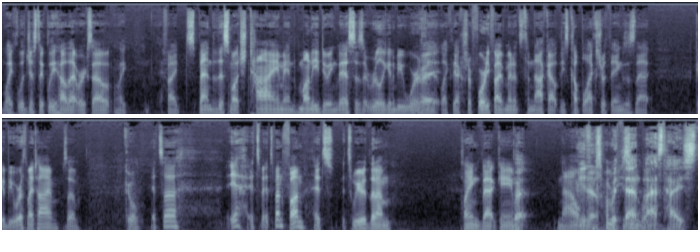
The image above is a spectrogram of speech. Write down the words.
like logistically how that works out. Like if I spend this much time and money doing this, is it really going to be worth Right. it? Like the extra 45 minutes to knock out these couple extra things, is that going to be worth my time? So Cool. it's uh yeah, it's it's been fun. It's it's weird that I'm playing that game But now you know, for some with reason. that but- last heist,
